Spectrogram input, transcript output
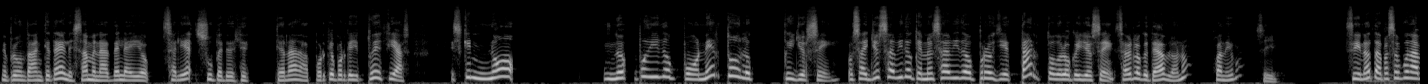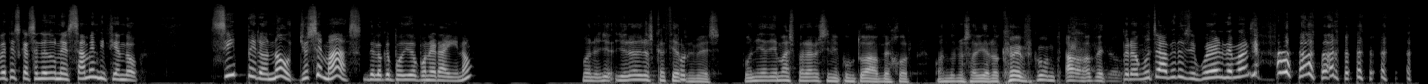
me preguntaban qué tal el examen, Adela, y yo salía súper decepcionada. ¿Por qué? Porque tú decías, es que no, no he podido poner todo lo que yo sé. O sea, yo he sabido que no he sabido proyectar todo lo que yo sé. ¿Sabes lo que te hablo, no? Juan Diego. Sí. Sí, ¿no? ¿Te ha pasado alguna vez que has salido de un examen diciendo, sí, pero no, yo sé más de lo que he podido poner ahí, ¿no? Bueno, yo, era de los que hacía al revés. Ponía de más para ver si me puntuaba mejor cuando no sabía lo que me preguntaba. Pero, pero muchas veces si pones de más.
